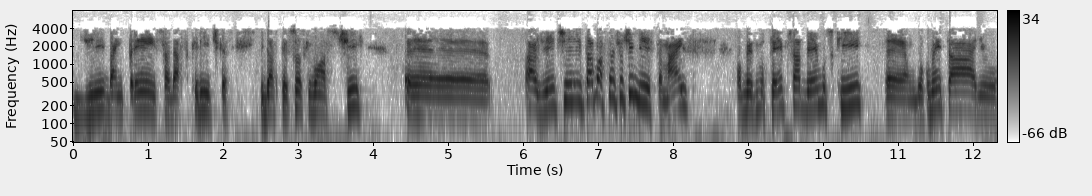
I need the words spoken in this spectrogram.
de, da imprensa, das críticas e das pessoas que vão assistir, é, a gente está bastante otimista, mas ao mesmo tempo sabemos que é um documentário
